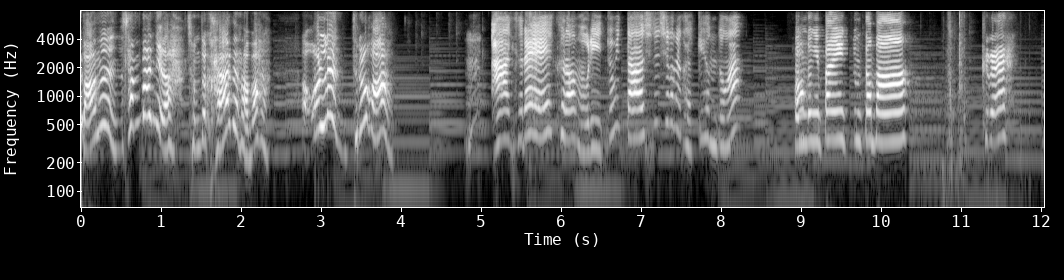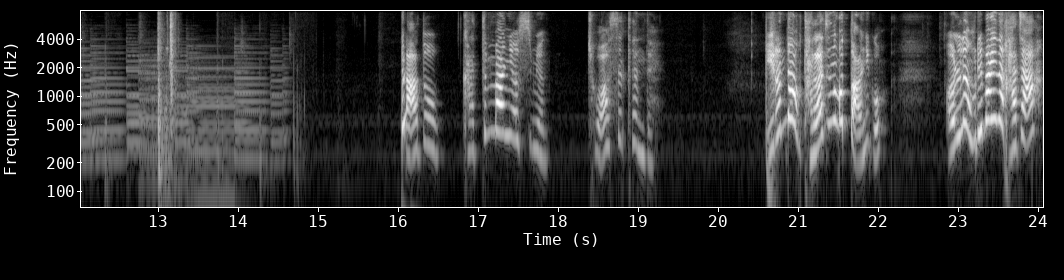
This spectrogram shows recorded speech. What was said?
나는 3반이라 좀 더 가야 되나 봐. 아 얼른 들어가. 아, 그래. 그럼 우리 좀 이따 쉬는 시간에 갈게, 현동아. 현동이 빨리 좀 떠봐 그래. 나도 같은 반이었으면 좋았을 텐데. 이런다고 달라지는 것도 아니고. 얼른 우리 반이나 가자.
